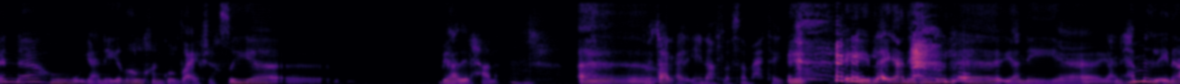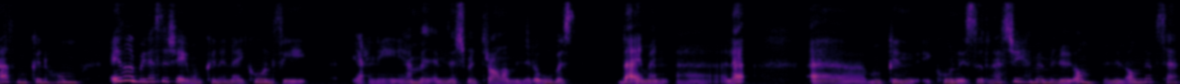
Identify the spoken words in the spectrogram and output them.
إنه هو يعني يظل خلينا نقول ضعيف شخصية آه بهذه الحالة. مهم. آه مثال على الإناث لو سمحتي. إيه لا يعني خلينا نقول آه يعني آه يعني هم من الإناث ممكن هم أيضا بنفس الشيء ممكن إنه يكون في يعني هم من تراما من الأبو بس دائما آه لا. آه ممكن يكون يصير نفس الشيء هم من الأم لأن الأم نفسها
